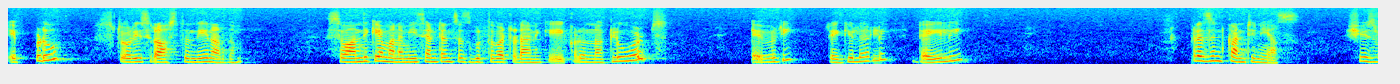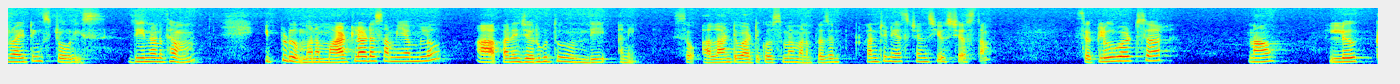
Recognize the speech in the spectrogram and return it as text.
ఎప్పుడూ స్టోరీస్ రాస్తుంది అని అర్థం. సో అందుకే మనం ఈ సెంటెన్సెస్ గుర్తుపెట్టడానికి ఇక్కడ ఉన్న clue words every regularly daily present continuous she writing stories దీని అర్థం ఇప్పుడు మనం మాట్లాడే సమయంలో ఆ పని జరుగుతూ ఉంది అని. సో అలాంటి వాటి కోసమే మనం ప్రజెంట్ కంటిన్యూస్ టెన్స్ యూస్ చేస్తాం. So clue words are now look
